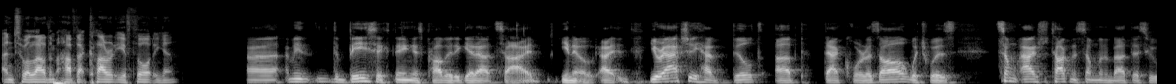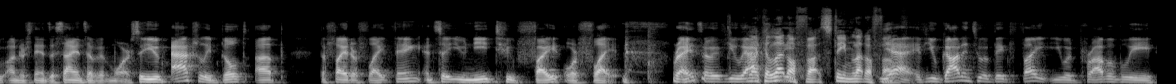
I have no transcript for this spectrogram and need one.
and to allow them to have that clarity of thought again? Uh, I mean, the basic thing is probably to get outside. You know, I, you actually have built up that cortisol, which was some I was talking to someone about this who understands the science of it more. So you've actually built up the fight or flight thing, and so you need to fight or flight, right? So if you actually, like a let off steam let off yeah, if you got into a big fight, you would probably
